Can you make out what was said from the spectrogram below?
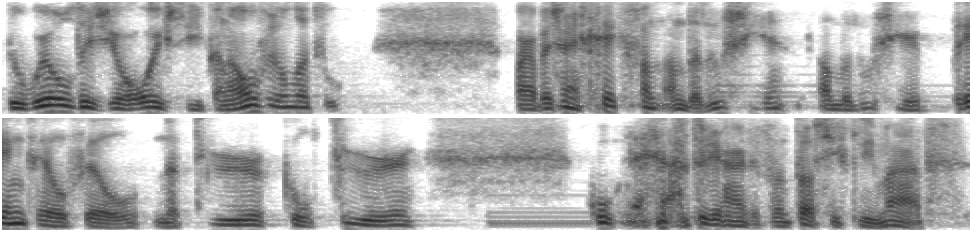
the world is your oyster, je kan overal naartoe. Maar we zijn gek van Andalusië. Andalusië brengt heel veel natuur, cultuur. Uiteraard een fantastisch klimaat.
